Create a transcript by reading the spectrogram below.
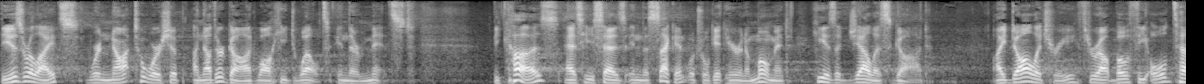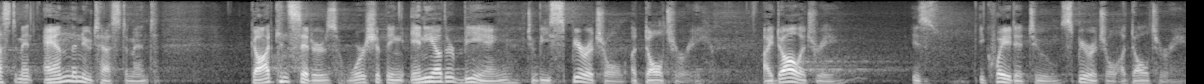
The Israelites were not to worship another God while he dwelt in their midst. Because, as he says in the second, which we'll get here in a moment, he is a jealous God. Idolatry, throughout both the Old Testament and the New Testament, God considers worshiping any other being to be spiritual adultery. Idolatry is equated to spiritual adultery.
